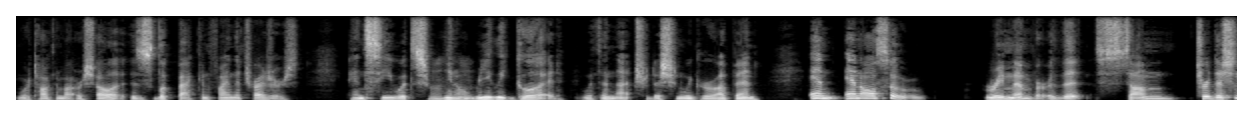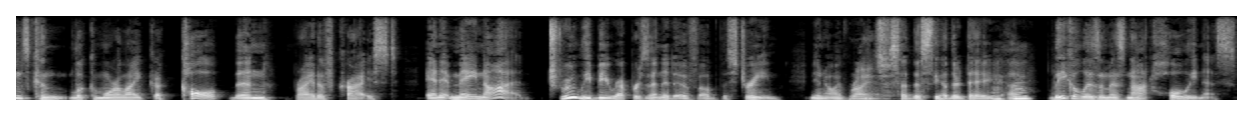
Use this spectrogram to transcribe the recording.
were talking about richella is look back and find the treasures and see what's mm-hmm. you know mm-hmm. really good within that tradition we grew up in and and also remember that some traditions can look more like a cult than Bride of Christ, and it may not truly be representative of the stream. You know, I've right. said this the other day. Uh, mm-hmm. Uh, legalism is not holiness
